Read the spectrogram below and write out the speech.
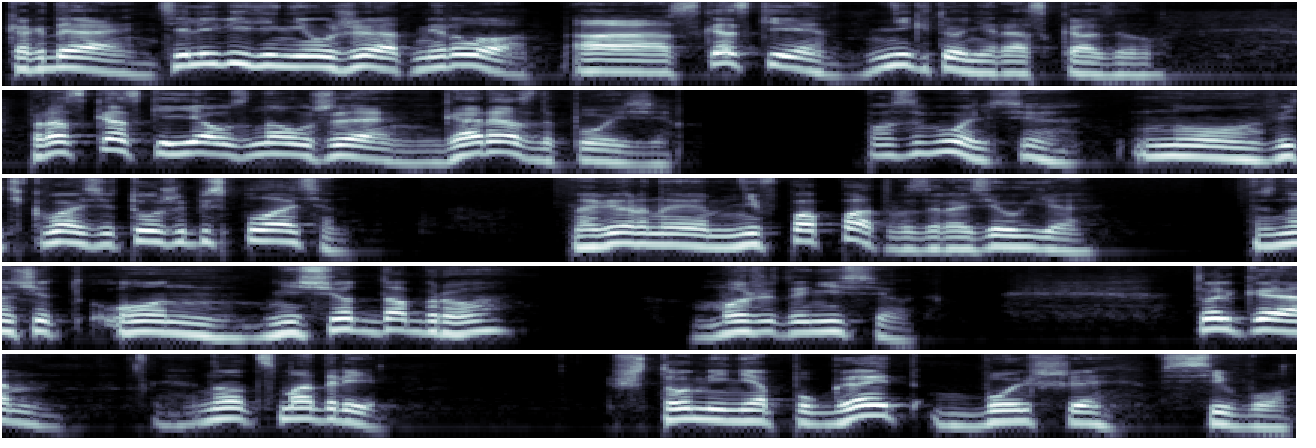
когда телевидение уже отмерло, а сказки никто не рассказывал. Про сказки я узнал уже гораздо позже. «Позвольте, но ведь Квази тоже бесплатен». «Наверное, не в попад», — возразил я. «Значит, он несет добро?» «Может, и несет. Только, ну вот смотри, что меня пугает больше всего.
